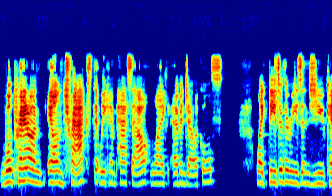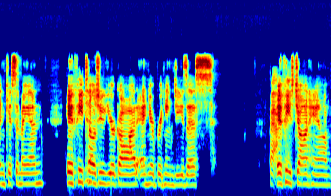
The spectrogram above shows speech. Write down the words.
we'll print it on on tracks that we can pass out like evangelicals. Like these are the reasons you can kiss a man if he mm-hmm. tells you you're God and you're bringing Jesus. back. If he's Jon Hamm,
